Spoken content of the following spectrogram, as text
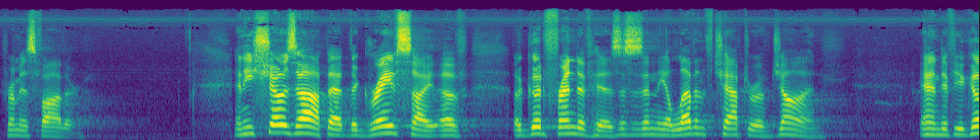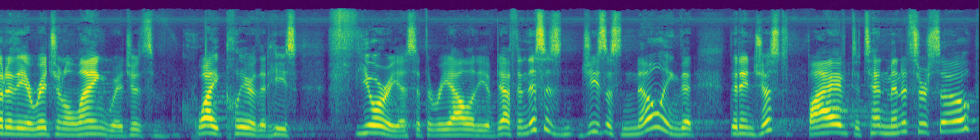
from his father. And he shows up at the gravesite of a good friend of his. This is in the 11th chapter of John. And if you go to the original language, it's quite clear that he's furious at the reality of death. And this is Jesus knowing that, that in just five to ten minutes or so,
